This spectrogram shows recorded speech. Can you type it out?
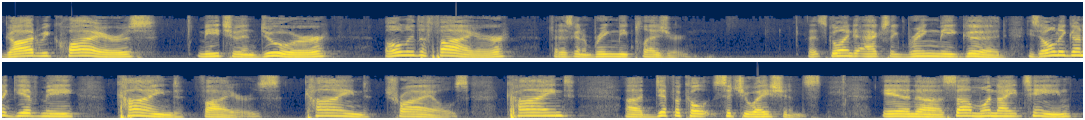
God requires me to endure only the fire that is going to bring me pleasure. That's going to actually bring me good. He's only going to give me kind fires kind trials, kind uh, difficult situations. In uh, Psalm 119,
